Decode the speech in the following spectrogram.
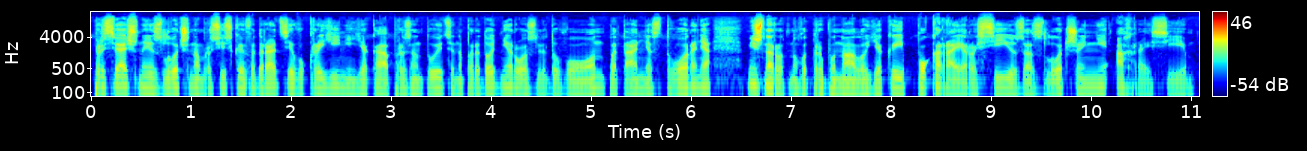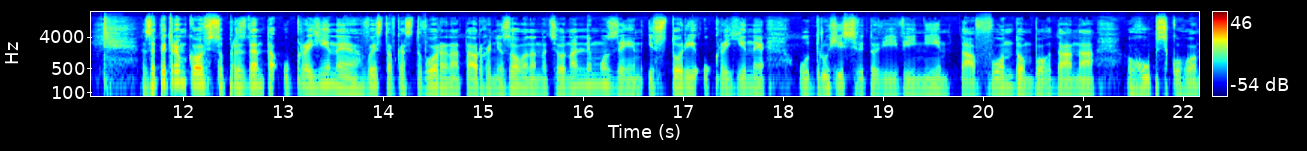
присвячений злочинам Російської Федерації в Україні, яка презентується напередодні розгляду в ООН питання створення міжнародного трибуналу, який покарає Росію за злочинні агресії. За підтримки Офісу президента України виставка створена та організована Національним музеєм історії України у Другій світовій війні та фондом Богдана Губського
